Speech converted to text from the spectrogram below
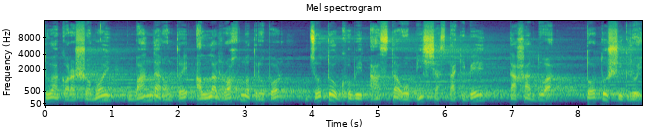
দোয়া করার সময় বান্দার অন্তরে আল্লাহর রহমতের উপর যত গভীর আস্থা ও বিশ্বাস থাকিবে তাহার দোয়া তত শীঘ্রই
